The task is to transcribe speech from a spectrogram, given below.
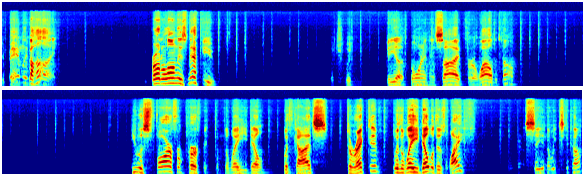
your family behind. He brought along his nephew, which would be a thorn in his side for a while to come. He was far from perfect from the way he dealt with God's directive, with the way he dealt with his wife. We're going to see in the weeks to come.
